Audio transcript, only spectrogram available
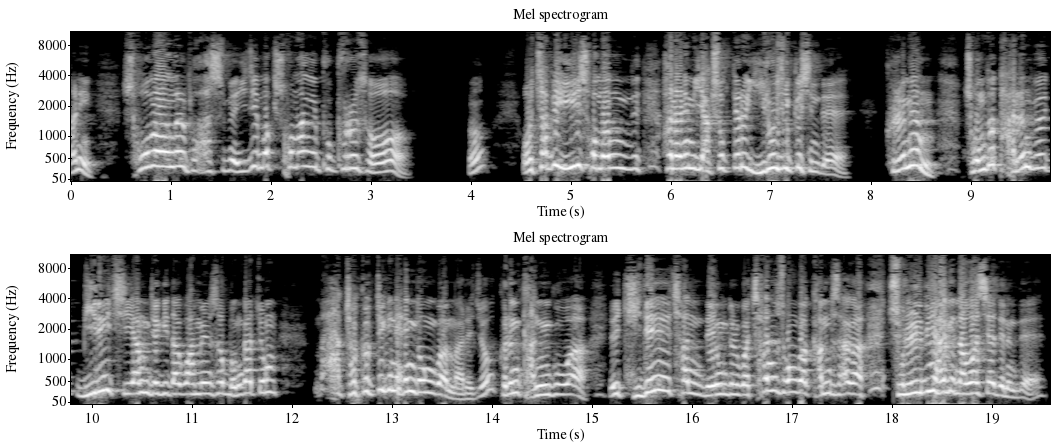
아니, 소망을 보았으면 이제 막 소망이 부풀어서, 어? 어차피 이 소망, 하나님의 약속대로 이루어질 것인데, 그러면 좀 더 다른 그 미래지향적이다고 하면서 뭔가 좀 막 적극적인 행동과 말이죠. 그런 간구와 기대에 찬 내용들과 찬송과 감사가 줄비하게 나왔어야 되는데,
